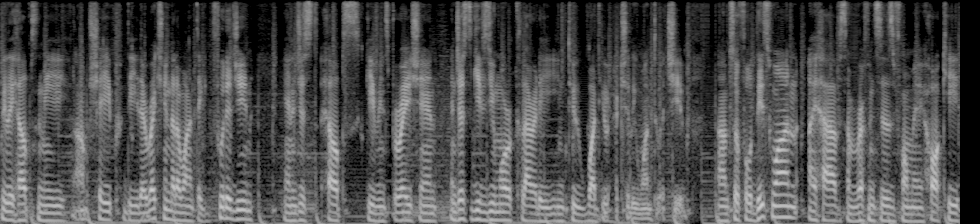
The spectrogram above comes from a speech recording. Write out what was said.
really helps me um, shape the direction that I want to take the footage in and it just helps give inspiration and just gives you more clarity into what you actually want to achieve. Um, so for this one, I have some references from a hockey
